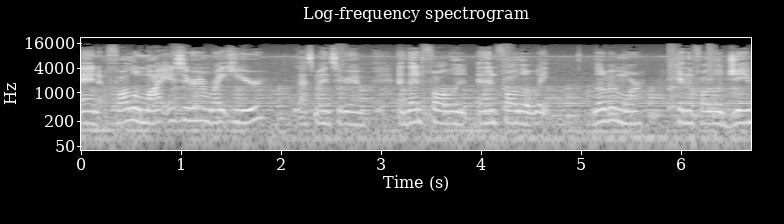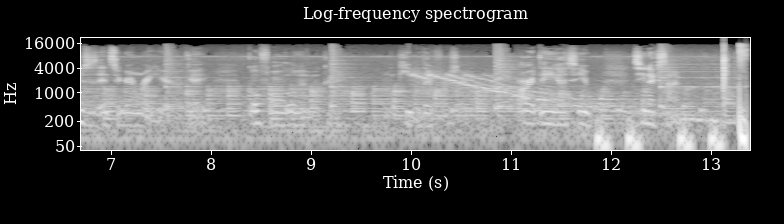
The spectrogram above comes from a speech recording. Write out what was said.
and follow my Instagram right here. That's my Instagram. And then follow and then follow wait, a little bit more. Okay, then follow James's Instagram right here, okay? Go follow him, okay? I'll keep it there for a second. Alright, thank you guys. See you see you next time.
